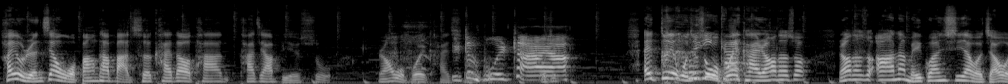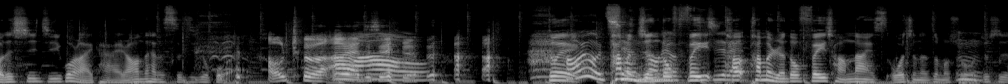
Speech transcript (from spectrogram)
还有人叫我帮他把车开到他他家别墅，然后我不会开车，你真不会开啊？哎，对，我就说我不会开，然后他说，然后他说啊，那没关系啊，我找我的司机过来开，然后那他的司机就过来，好可爱啊这些人。对，他们人都非他他们人都非常 nice，我只能这么说，就是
